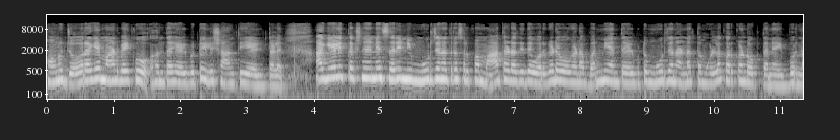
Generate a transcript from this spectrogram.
ಅವನು ಜೋರಾಗೆ ಮಾಡಬೇಕು, ಅಂತ ಹೇಳಿಬಿಟ್ಟು ಇಲ್ಲಿ ಶಾಂತಿ ಹೇಳ್ತಾಳೆ. ಹಾಗೆ ಹೇಳಿದ ತಕ್ಷಣವೇ ಸರಿ, ನೀವು ಮೂರು ಜನ ಹತ್ರ ಸ್ವಲ್ಪ ಮಾತಾಡೋದಿದೆ, ಹೊರಗಡೆ ಹೋಗೋಣ, ಬನ್ನಿ, ಅಂತ ಹೇಳ್ಬಿಟ್ಟು ಮೂರು ಜನ ಅಣ್ಣ ತಮ್ಮಗಳನ್ನ ಕರ್ಕೊಂಡು ಹೋಗ್ತಾನೆ ಇಬ್ಬರನ್ನ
